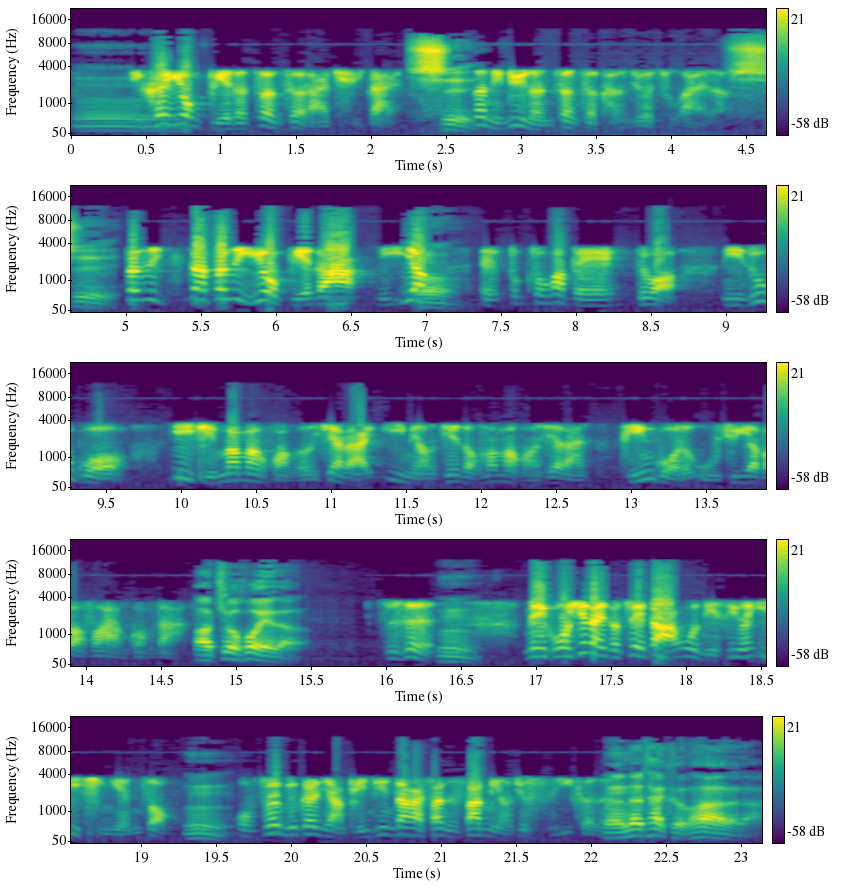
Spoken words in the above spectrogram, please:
嗯，你可以用别的政策来取代，是。那你绿能政策可能就会阻碍了。是，但是那但是也有别的啊，你一样嗯，哎、中中华杯对吧？你如果疫情慢慢缓和下来，疫苗接种慢慢缓下来，苹果的五 G 要不要发扬光大？啊，就会了，是不是？嗯美国现在一个最大的问题是因为疫情严重，嗯，我昨天不是跟你讲，平均大概三十三秒就死一个人，嗯，那太可怕了啦，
